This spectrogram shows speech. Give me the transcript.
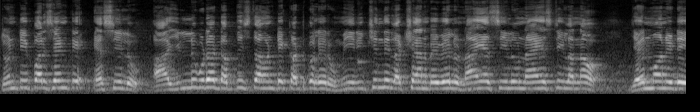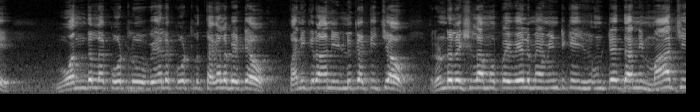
ట్వంటీ పర్సెంట్ ఎస్సీలు. ఆ ఇల్లు కూడా డబ్బు ఇస్తామంటే కట్టుకోలేరు. మీరు ఇచ్చింది లక్ష ఎనభై వేలు. నా ఎస్సీలు నా ఎస్టీలు అన్నావు. జగన్మోహన్ రెడ్డి వందల కోట్లు వేల కోట్లు తగలబెట్టావు. పనికిరాని ఇల్లు కట్టించావు. రెండు లక్షల ముప్పై వేలు మేము ఇంటికి ఉంటే దాన్ని మార్చి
